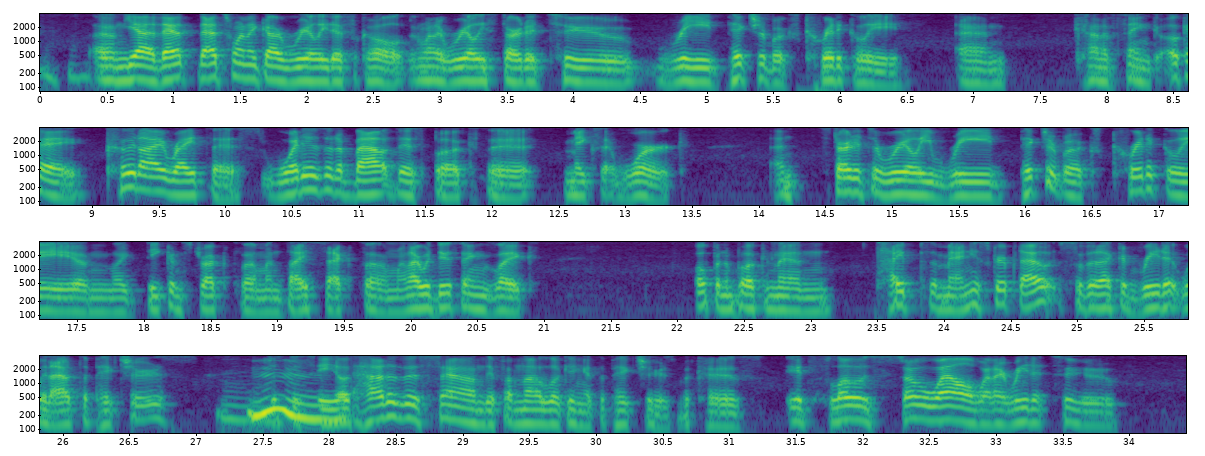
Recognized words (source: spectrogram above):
Mm-hmm. Um, yeah, that that's when it got really difficult, and when I really started to read picture books critically and kind of think, okay, could I write this? What is it about this book that makes it work? And started to really read picture books critically and like deconstruct them and dissect them. And I would do things like open a book and then type the manuscript out so that I could read it without the pictures, mm. just to see mm. how does this sound if I'm not looking at the pictures because it flows so well when I read it to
